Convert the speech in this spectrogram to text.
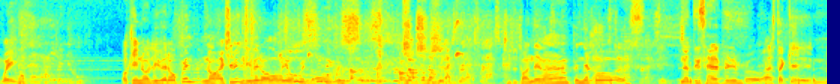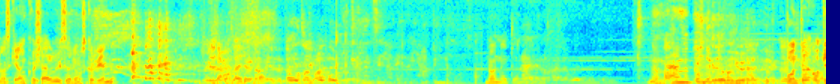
Wait. Okay, no, leave it open. No, actually, leave it all the way open. Down. Relax, relax, relax. ¿Pa' dónde pendejos? Nothing's happening, bro. Hasta que nos quieran cochar, güey, y salimos corriendo. Estamos vez, estamos más bajo. No, neta. No mames, pendejo. Ponte, ok,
